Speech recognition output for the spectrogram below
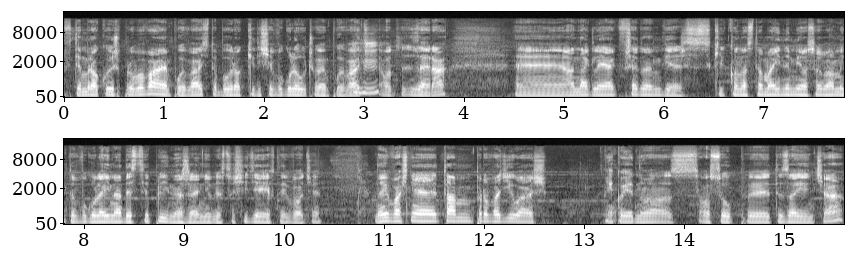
w tym roku już próbowałem pływać, to był rok, kiedy się w ogóle uczyłem pływać Mhm. od zera, e, a nagle jak wszedłem, wiesz, z kilkunastoma innymi osobami, to w ogóle inna dyscyplina, że nie wiesz, co się dzieje w tej wodzie. No i właśnie tam prowadziłaś jako jedna z osób y, te zajęcia.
